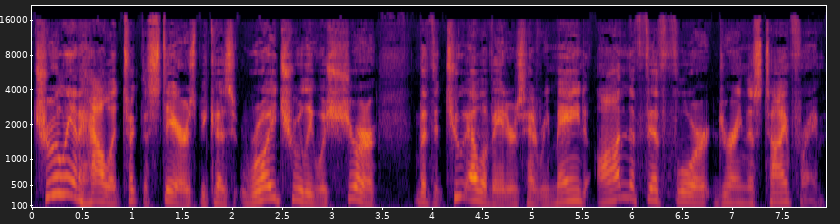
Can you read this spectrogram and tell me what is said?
Truly and Howlett took the stairs because Roy Truly was sure that the two elevators had remained on the fifth floor during this time frame.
